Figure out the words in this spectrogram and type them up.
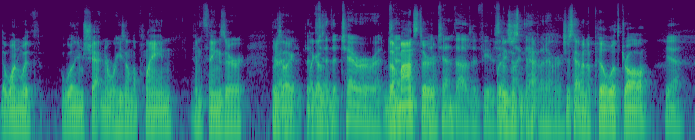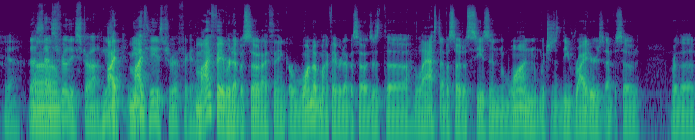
The one with William Shatner, where he's on the plane and things are there's right. like the, like a, the terror at the 10 monster, at ten thousand feet or something like that. ha- whatever. just having a pill withdrawal. yeah, yeah. That's that's Um, really strong. He's, I- he, my- he is terrific. My favorite episode, I think, or one of my favorite episodes, is the last episode of season one, which is the writers' episode, where the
